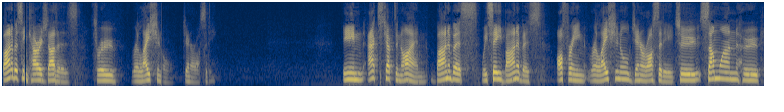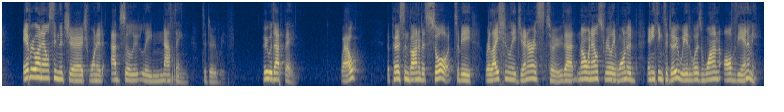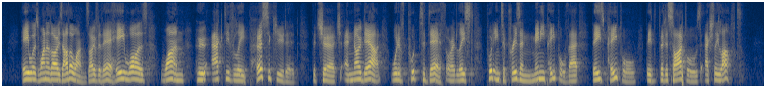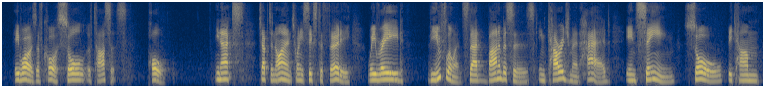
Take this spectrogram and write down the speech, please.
Barnabas encouraged others through relational generosity. In Acts chapter 9, Barnabas, we see Barnabas offering relational generosity to someone who everyone else in the church wanted absolutely nothing to do with. Who would that be? Well, the person Barnabas sought to be relationally generous to, that no one else really wanted anything to do with, was one of the enemy. He was one of those other ones over there. He was one who actively persecuted the church and no doubt would have put to death or at least put into prison many people that these people, the, the disciples, actually loved. He was, of course, Saul of Tarsus, Paul. In Acts chapter 9, 26 to 30, we read the influence that Barnabas's encouragement had in seeing Saul become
